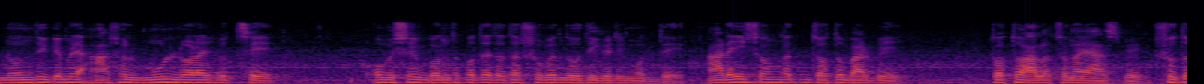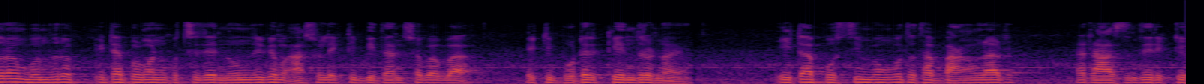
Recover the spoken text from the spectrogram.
নন্দীগ্রামের আসল মূল লড়াই হচ্ছে অভিষেক বন্দ্যোপাধ্যায় তথা শুভেন্দু অধিকারীর মধ্যে। আর এই সংঘাত যত বাড়বে, তত আলোচনায় আসবে। সুতরাং বন্ধুরা, এটা প্রমাণ করছে যে নন্দীগ্রাম আসলে একটি বিধানসভা বা একটি ভোটের কেন্দ্র নয়। এটা পশ্চিমবঙ্গ তথা বাংলার রাজনীতির একটি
